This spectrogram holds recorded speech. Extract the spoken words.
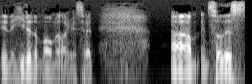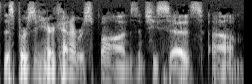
in the heat of the moment, like I said. Um, and so this this person here kind of responds, and she says. Um,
